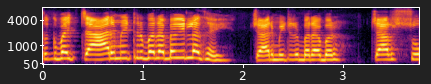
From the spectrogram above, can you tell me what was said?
તો કે ભાઈ ચાર મીટર બરાબર કેટલા થાય ચાર મીટર બરાબર ચારસો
